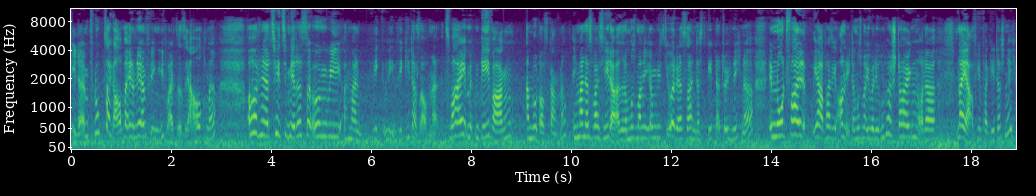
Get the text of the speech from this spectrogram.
die da im Flugzeug auch mal hin und her fliegen. Ich weiß das ja auch, ne? Oh, dann erzählt sie mir, dass da irgendwie, ich meine, wie, wie, wie geht das auch, ne? Zwei mit dem Gehwagen am Notausgang, ne? Ich meine, das weiß jeder. Also da muss man nicht irgendwie Stewardess sein. Das geht natürlich nicht, ne? Im Notfall, ja, weiß ich auch nicht. Da muss man über die rübersteigen oder, naja, auf jeden Fall geht das nicht.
